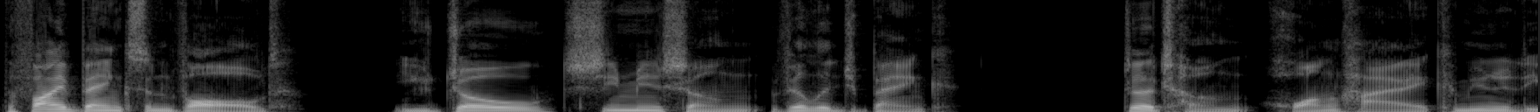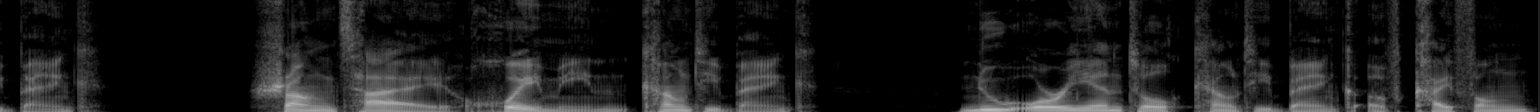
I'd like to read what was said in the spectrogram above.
The five banks involved Yuzhou Xinminsheng Village Bank, Zhecheng Huanghai Community Bank, Shangcai Huimin County Bank, New Oriental County Bank of Kaifeng,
